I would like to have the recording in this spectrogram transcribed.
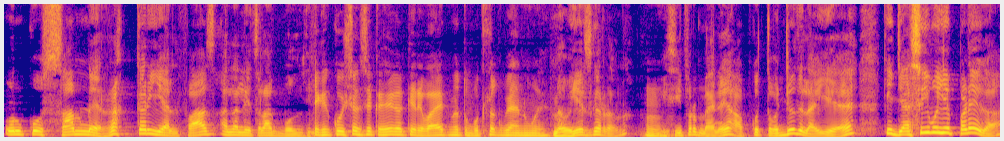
ان کو سامنے رکھ کر یہ الفاظ اللہ اطلاق بول دی لیکن کوئی شخص یہ کہے گا کہ روایت میں تو مطلق بیان ہوئے ہیں۔ میں عرض کر رہا ہوں نا اسی پر میں نے آپ کو توجہ دلائی ہے کہ جیسے ہی وہ یہ پڑھے گا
